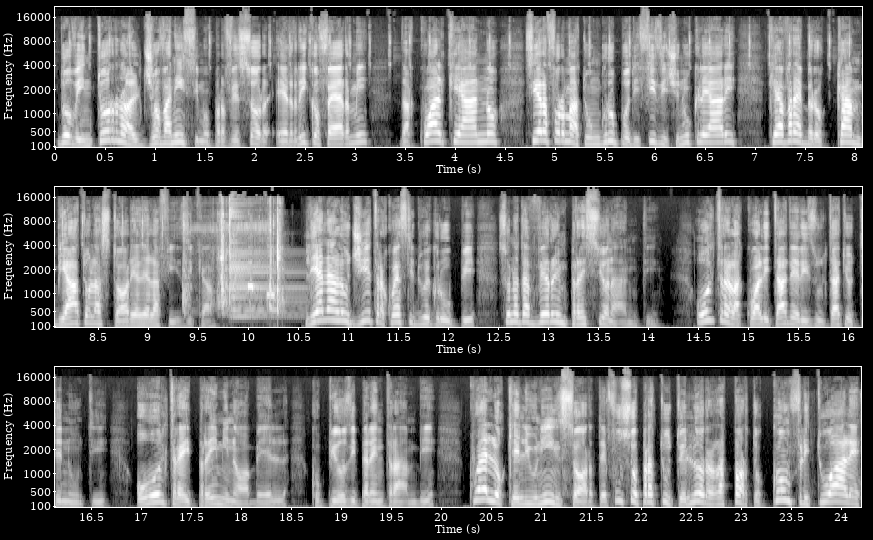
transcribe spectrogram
dove intorno al giovanissimo professor Enrico Fermi da qualche anno si era formato un gruppo di fisici nucleari che avrebbero cambiato la storia della fisica. Le analogie tra questi due gruppi sono davvero impressionanti. Oltre alla qualità dei risultati ottenuti, oltre ai premi Nobel, copiosi per entrambi, quello che li unì in sorte fu soprattutto il loro rapporto conflittuale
